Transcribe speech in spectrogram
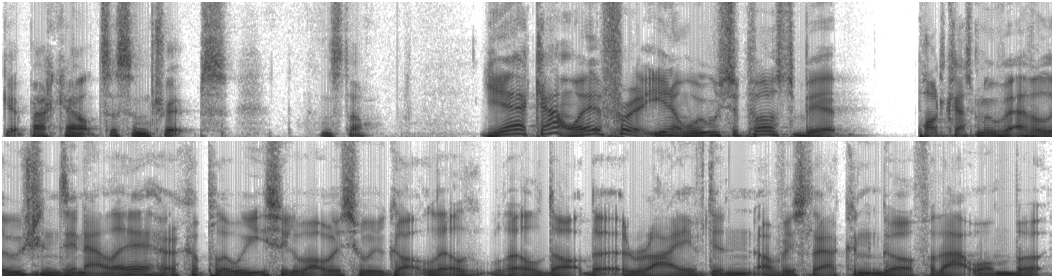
get back out to some trips and stuff? Yeah, can't wait for it. You know, we were supposed to be at Podcast Movement Evolutions in LA a couple of weeks ago. Obviously, we've got little little dot that arrived, and obviously I couldn't go for that one. But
